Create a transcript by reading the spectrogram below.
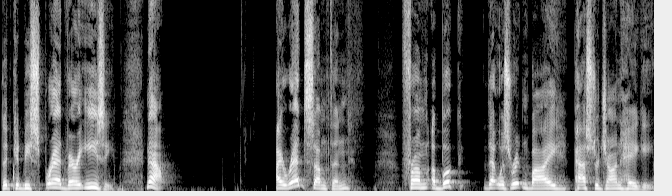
that could be spread very easy. Now, I read something from a book that was written by Pastor John Hagee.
